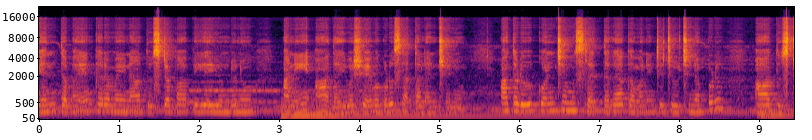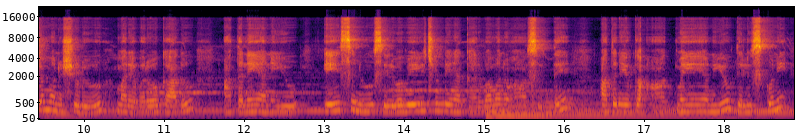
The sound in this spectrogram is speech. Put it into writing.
ఎంత భయంకరమైన దుష్టపాపి అయ్యుండును అని ఆ దైవ సేవకుడు సతలంచెను అతడు కొంచెం శ్రద్ధగా గమనించి చూచినప్పుడు ఆ దుష్ట మనుష్యుడు మరెవరో కాదు అతనే అనియు. ఏసును సిలువ వేయుచుండిన గర్వమును ఆశిస్తే అతని యొక్క ఆత్మయే అనియు తెలుసుకుని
